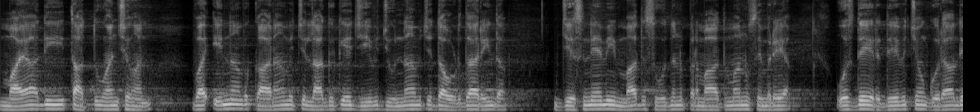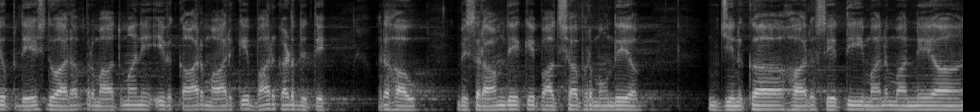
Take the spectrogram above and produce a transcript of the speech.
ਮਾਇਆ ਦੀ ਧਾਤੂ ਅੰਸ਼ ਹਨ। ਵਾ ਇਹਨਾਂ ਵਿਕਾਰਾਂ ਵਿੱਚ ਲੱਗ ਕੇ ਜੀਵ ਜੂਨਾਂ ਵਿੱਚ ਦੌੜਦਾ ਰਹਿੰਦਾ ਜਿਸ ਨੇ ਵੀ ਮਦ ਸੂਦਨ ਪਰਮਾਤਮਾ ਨੂੰ ਸਿਮਰਿਆ। ਉਸ ਦੇ ਹਿਰਦੇ ਵਿੱਚੋਂ ਗੁਰਾਂ ਦੇ ਉਪਦੇਸ਼ ਦੁਆਰਾ ਪ੍ਰਮਾਤਮਾ ਨੇ ਇਹ ਵਿਕਾਰ ਮਾਰ ਕੇ ਬਾਹਰ ਕੱਢ ਦਿੱਤੇ। ਰਹਾਉ ਵਿਸਰਾਮ ਦੇ ਕੇ ਪਾਤਸ਼ਾਹ ਫਰਮਾਉਂਦੇ ਆ, ਜਿਨ ਕਾ ਹਰ ਸੇਤੀ ਮਨ ਮਾਨਿਆ,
